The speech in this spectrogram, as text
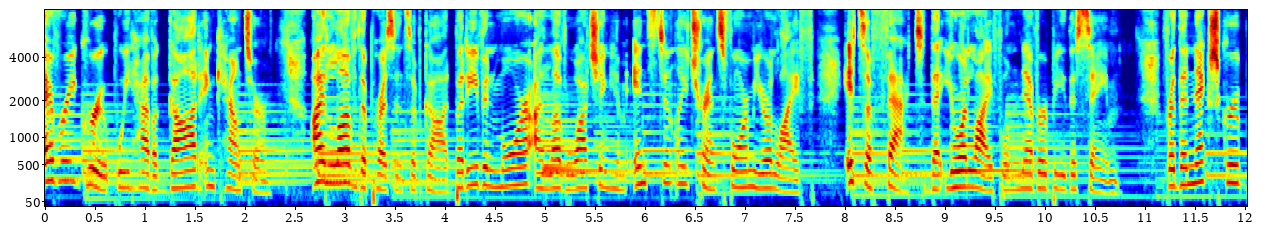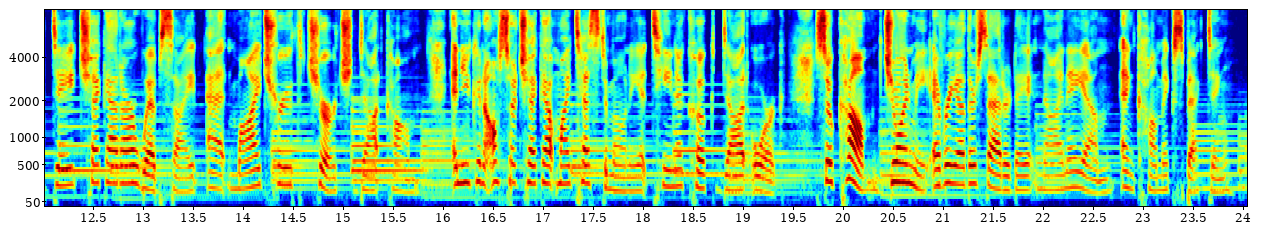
Every group, we have a God encounter. I love the presence of God, but even more, I love watching Him instantly transform your life. It's a fact that your life will never be the same. For the next group date, check out our website at mytruthchurch.com. And you can also check out my testimony at tinacook.org. So come, join me every other Saturday at 9 a.m. and come expecting.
